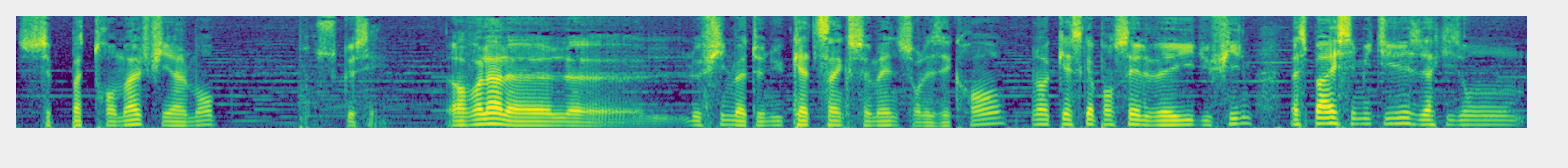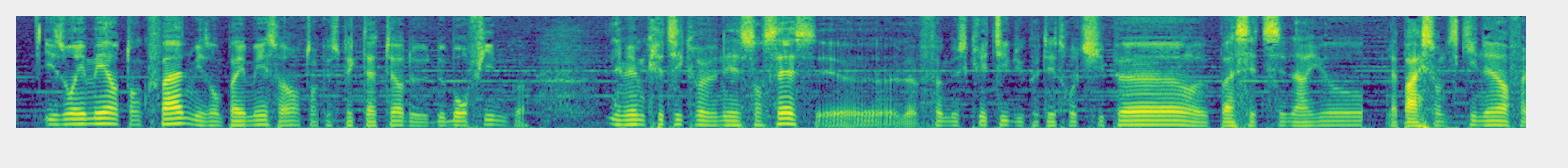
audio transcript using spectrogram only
c'est pas trop mal finalement pour ce que c'est. Alors voilà, le, film a tenu 4-5 semaines sur les écrans. Alors qu'est-ce qu'a pensé LVI du film? Bah, C'est pareil, c'est mitigé, c'est-à-dire qu'ils ont, ils ont aimé en tant que fan, mais ils n'ont pas aimé en tant que spectateur de, bons films. Quoi. Les mêmes critiques revenaient sans cesse, euh, la fameuse critique du côté trop cheaper, euh, pas assez de scénario, l'apparition de Skinner, enfin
